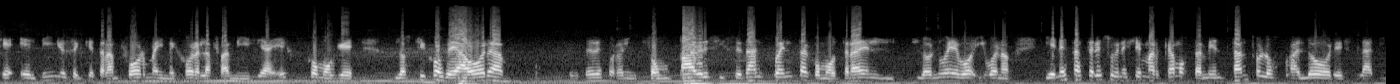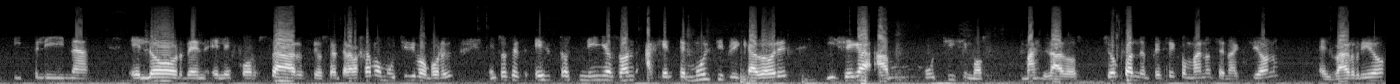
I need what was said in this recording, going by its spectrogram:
que el niño es el que transforma y mejora la familia. Es como que los chicos de ahora, ustedes por ahí son padres y se dan cuenta como traen lo nuevo y bueno, y en estas tres ONG marcamos también tanto los valores, la disciplina, el orden, el esforzarse, o sea, trabajamos muchísimo por eso. Entonces, estos niños son agentes multiplicadores y llega a muchísimos más lados. Yo cuando empecé con Manos en Acción, el barrio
